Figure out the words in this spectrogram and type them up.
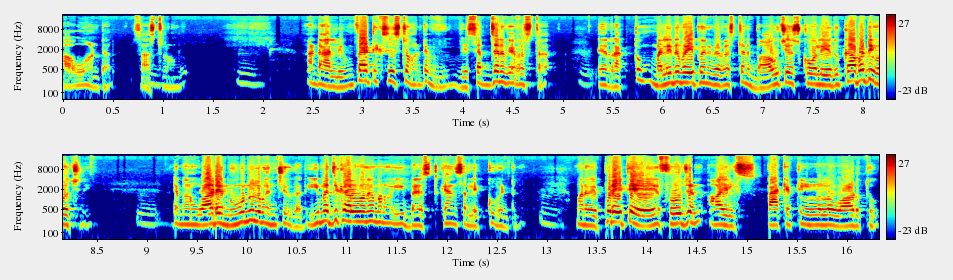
కావు అంటారు శాస్త్రంలో. అంటే ఆ లింఫాటిక్ సిస్టమ్ అంటే విసర్జన వ్యవస్థ అంటే రక్తం మలినమైపోయిన వ్యవస్థని బాగు చేసుకోలేదు కాబట్టి వచ్చినాయి. అంటే మనం వాడే నూనెలు మంచివి కాదు. ఈ మధ్య కాలంలోనే మనం ఈ బ్రెస్ట్ క్యాన్సర్లు ఎక్కువ వింటున్నాం. మనం ఎప్పుడైతే ఫ్రోజన్ ఆయిల్స్ ప్యాకెట్లలో వాడుతూ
